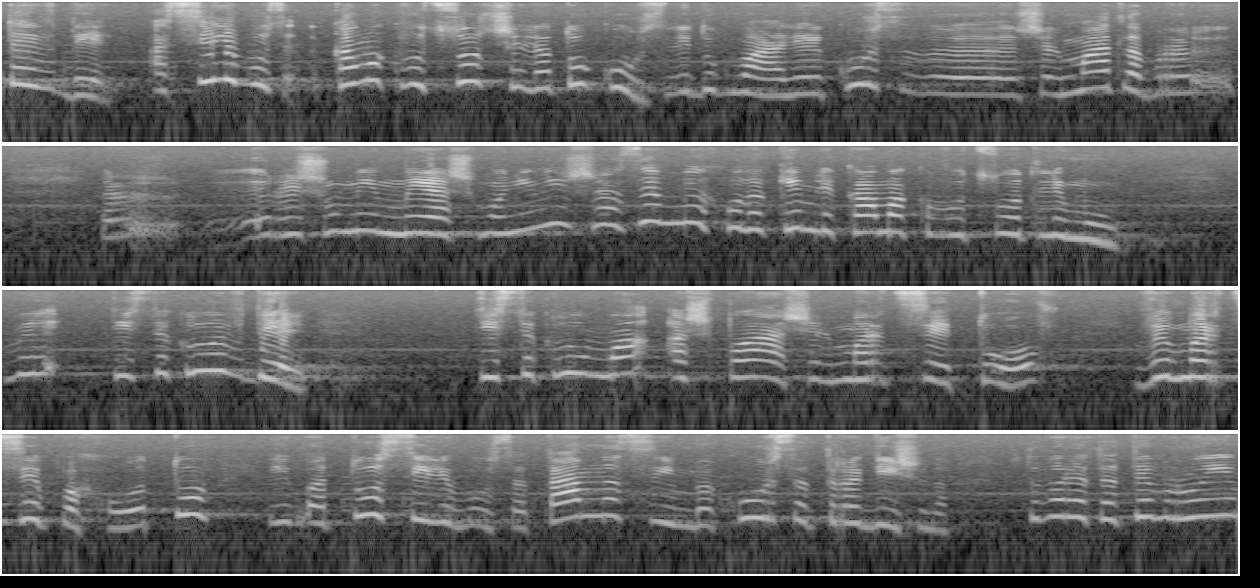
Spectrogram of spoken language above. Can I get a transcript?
את ההבדל. הסילבוס, כמה קבוצות של אותו קורס, לדוגמה, לקורס של מטלב רשומים 180 איש, אז הם מחולקים לכמה קבוצות לימוד. ותסתכלו הבדל, תסתכלו מה ההשפעה של מרצה טוב ומרצה פחות טוב עם אותו סילבוס, אותם נושאים בקורס הטרדישיונל. זאת אומרת, אתם רואים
